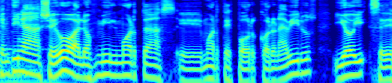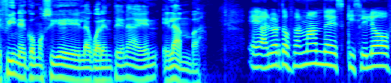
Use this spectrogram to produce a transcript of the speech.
Argentina llegó a los mil muertas, eh, muertes por coronavirus y hoy se define cómo sigue la cuarentena en el AMBA. Eh, Alberto Fernández, Kisilov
